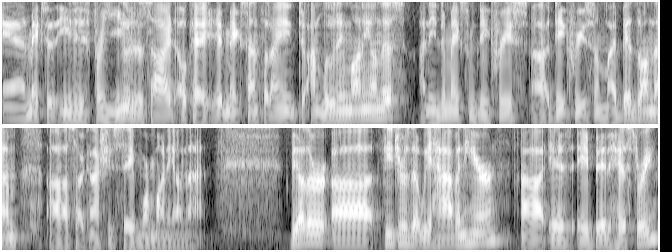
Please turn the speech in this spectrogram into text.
and makes it easy for you to decide, okay, it makes sense that I need to, I'm losing money on this. I need to make some decrease, uh, decrease in my bids on them uh, so I can actually save more money on that. The other uh, features that we have in here uh, is a bid history.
